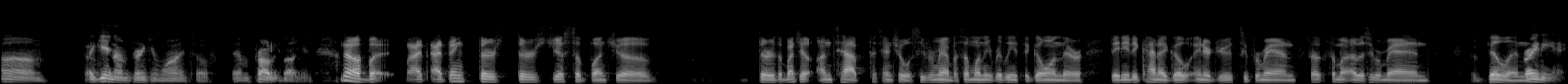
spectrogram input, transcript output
Um, again, I'm drinking wine, so I'm probably bugging. No, Uh, but I, I think there's there's just a bunch of there's a bunch of untapped potential with Superman, but someone really needs to go in there. They need to kind of go introduce Superman, so- some of other Superman's villains. Brainiac.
